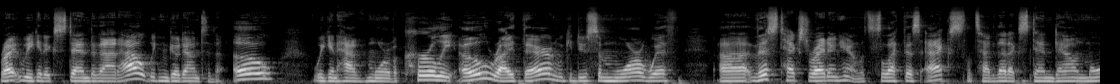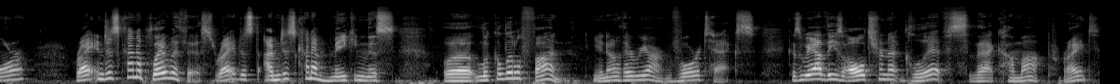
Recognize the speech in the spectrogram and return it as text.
right? We could extend that out. We can go down to the O. We can have more of a curly O right there, and we can do some more with uh, this text right in here. Let's select this X. Let's have that extend down more, right? And just kind of play with this, right? Just I'm just kind of making this uh, look a little fun. You know, there we are, vortex. Because we have these alternate glyphs that come up, right?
